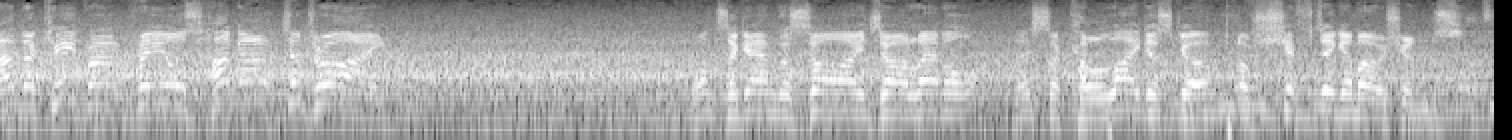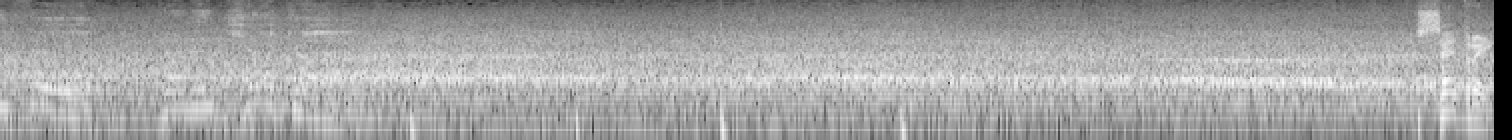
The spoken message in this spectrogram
and the keeper feels hung out to dry. Once again, the sides are level. This a kaleidoscope of shifting emotions. 34, Granit Xhaka. Cedric.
